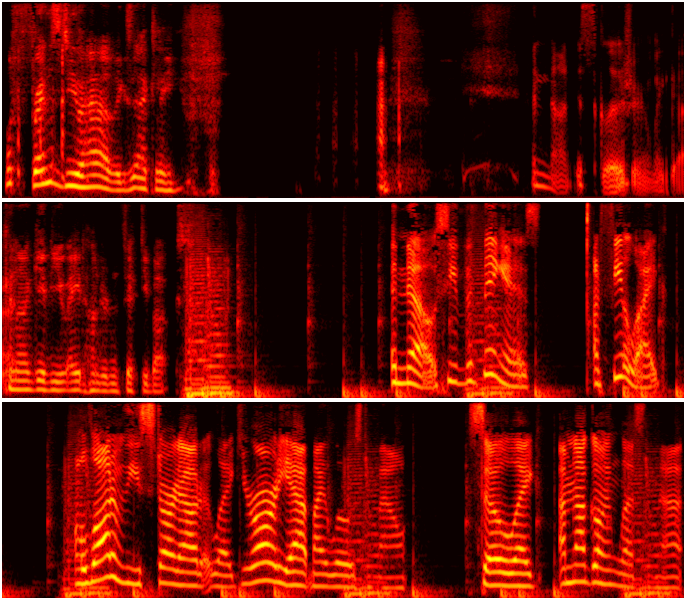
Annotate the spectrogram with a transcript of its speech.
what friends do you have exactly? a non-disclosure. Oh my god. Can I give you 850 bucks? Uh, no, see, the thing is, I feel like a lot of these start out at like you're already at my lowest amount, so like I'm not going less than that.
